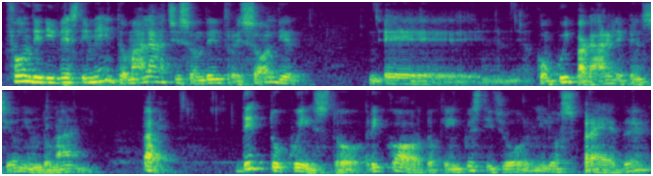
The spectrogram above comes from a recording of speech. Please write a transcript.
fondi di investimento, ma là ci sono dentro i soldi eh, con cui pagare le pensioni un domani. Vabbè, detto questo, ricordo che in questi giorni lo spread,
